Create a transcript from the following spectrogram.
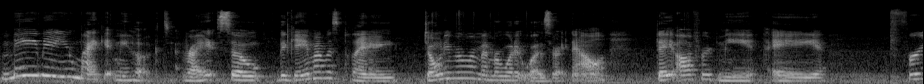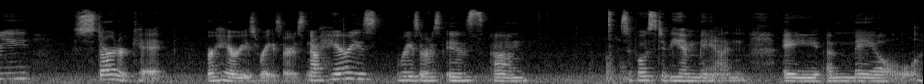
maybe you might get me hooked, right? So the game I was playing, don't even remember what it was right now. They offered me a free starter kit for Harry's Razors. Now Harry's Razors is um, supposed to be a man, a, a male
